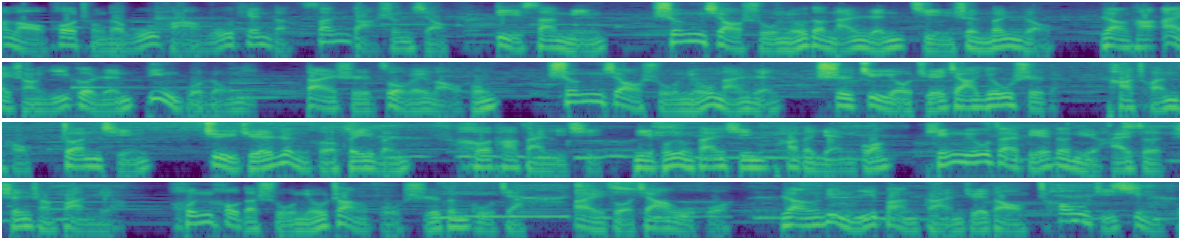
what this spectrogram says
把老婆宠得无法无天的三大生肖。第三名生肖属牛的男人谨慎温柔让他爱上一个人并不容易。但是作为老公生肖属牛男人是具有绝佳优势的。他传统专情拒绝任何绯闻和他在一起你不用担心他的眼光停留在别的女孩子身上半秒。婚后的属牛丈夫十分顾家爱做家务活让另一半感觉到超级幸福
